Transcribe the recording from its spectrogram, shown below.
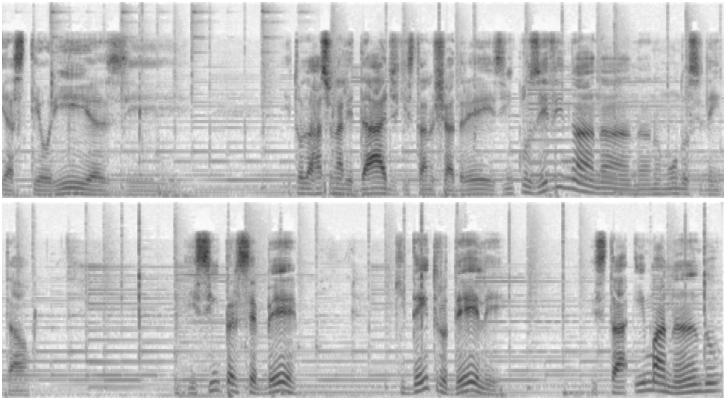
e as teorias e, e, toda a racionalidade que está no xadrez, inclusive na, na, na, no mundo ocidental. E sim perceber que dentro dele está emanando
